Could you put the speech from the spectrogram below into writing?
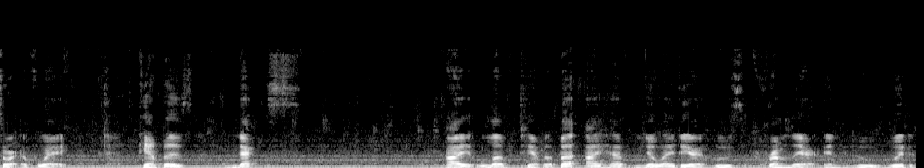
sort of way. Tampa's next... I love Tampa, but I have no idea who's from there and who would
